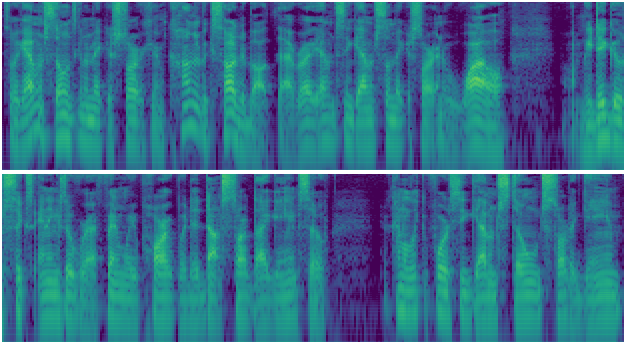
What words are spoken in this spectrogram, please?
So Gavin Stone's to make a start here. I'm kind of excited about that, right? I haven't seen Gavin Stone make a start in a while. Um, he did go six innings over at Fenway Park, but did not start that game. So I'm kind of looking forward to seeing Gavin Stone start a game.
